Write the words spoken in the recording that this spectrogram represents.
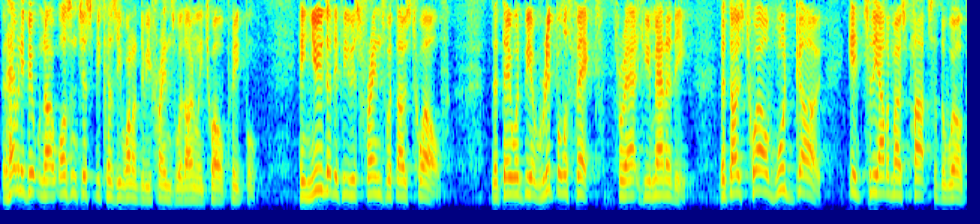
But how many people know it wasn't just because he wanted to be friends with only 12 people? He knew that if he was friends with those 12, that there would be a ripple effect throughout humanity, that those 12 would go into the uttermost parts of the world,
